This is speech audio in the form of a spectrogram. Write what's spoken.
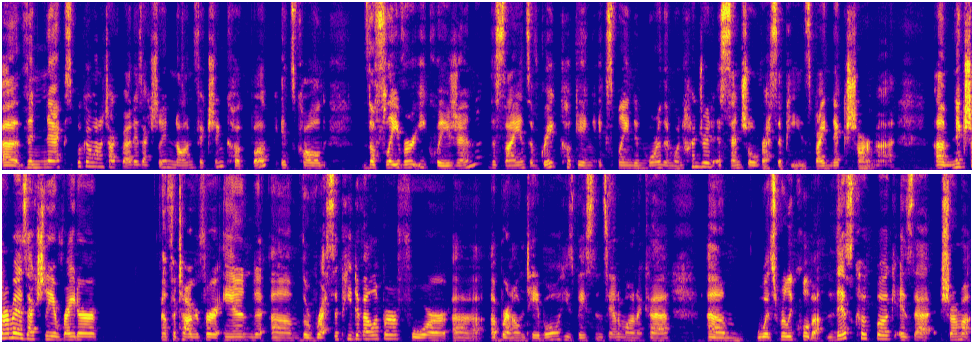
Uh, the next book I want to talk about is actually a nonfiction cookbook. It's called The Flavor Equation The Science of Great Cooking Explained in More Than 100 Essential Recipes by Nik Sharma. Um, Nik Sharma is actually a writer a photographer and um, the recipe developer for uh, a brown table. He's based in Santa Monica. Um, what's really cool about this cookbook is that Sharma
